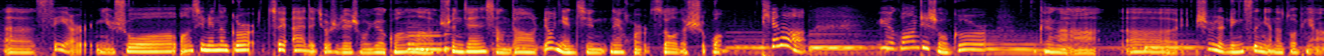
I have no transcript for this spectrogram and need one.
呃，Sir，你说王心凌的歌最爱的就是这首《月光》了，瞬间想到六年级那会儿所有的时光。天呐，《月光》这首歌，我看看啊，呃，是不是零四年的作品啊？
